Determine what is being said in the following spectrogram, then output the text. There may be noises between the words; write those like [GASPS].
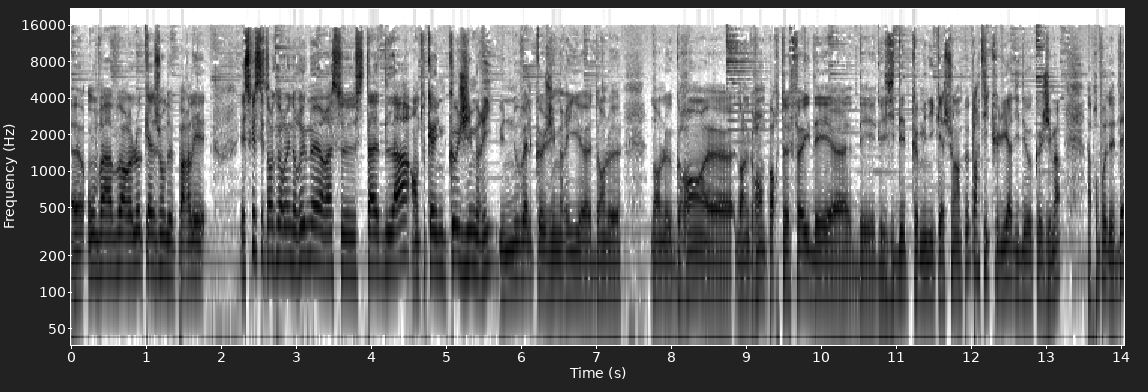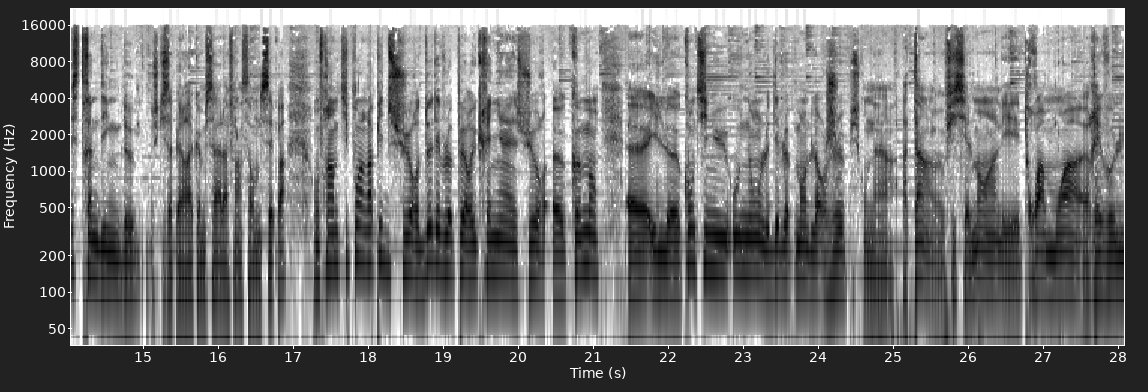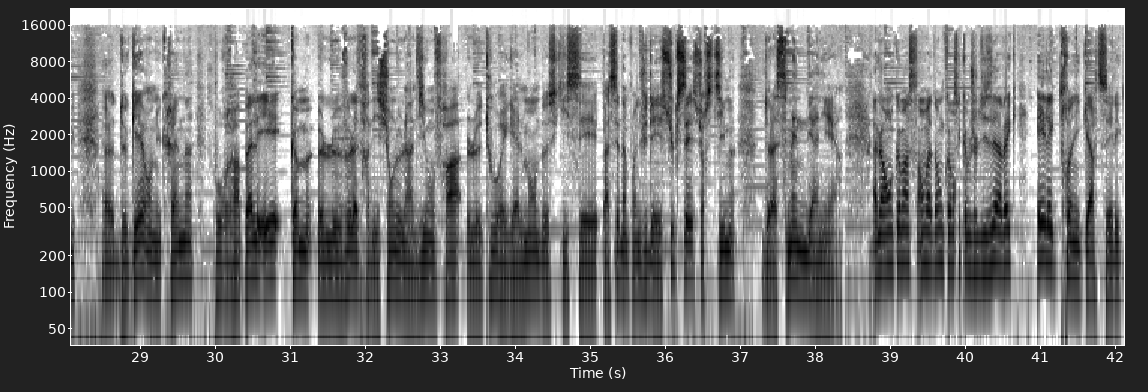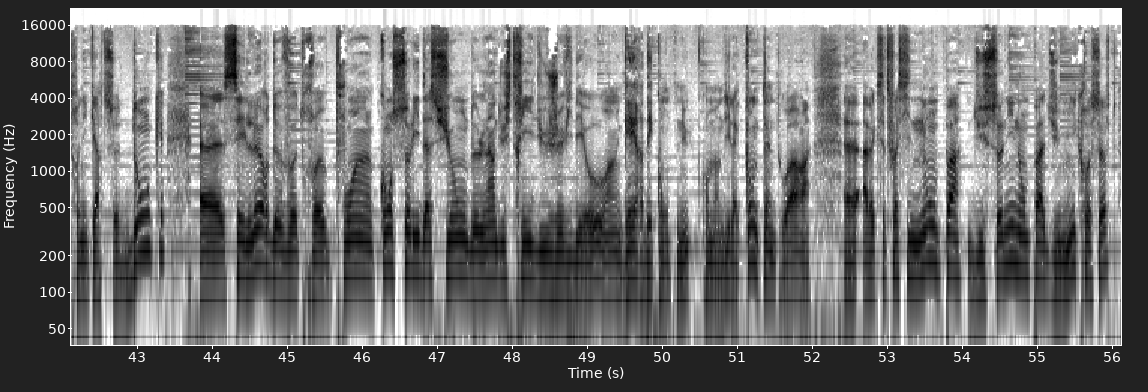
on va avoir l'occasion de parler est-ce que c'est encore une rumeur à ce stade-là? En tout cas, une cogimerie, une nouvelle cogimerie euh, dans, le, dans, le grand, euh, dans le grand portefeuille euh, des, des, idées de communication un peu particulières d'Hideo Kojima à propos de Death Stranding 2, ce qui s'appellera comme ça à la fin, ça on ne sait pas. On fera un petit point rapide sur deux développeurs ukrainiens et sur comment ils continuent ou non le développement de leur jeu, puisqu'on a atteint officiellement hein, les trois mois révolus de guerre en Ukraine, pour rappel, et comme le veut la tradition le lundi, on fera le tour également de ce qui s'est passé d'un point de vue des succès sur Steam de la semaine dernière. Alors on, commence, on va donc commencer, comme je le disais, avec Electronic Arts. Electronic Arts donc, euh, c'est l'heure de votre point consolidation de l'industrie du jeu vidéo, hein, guerre des contenus, comme on dit, la Content War, euh, avec cette fois-ci non pas du Sony, non pas du Microsoft,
